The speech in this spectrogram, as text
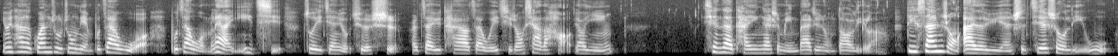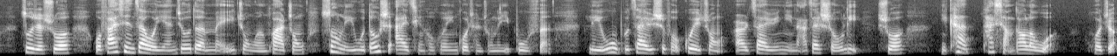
因为他的关注重点不在我，不在我们俩一起做一件有趣的事，而在于他要在围棋中下得好，要赢。现在他应该是明白这种道理了。第三种爱的语言是接受礼物。作者说：“我发现，在我研究的每一种文化中，送礼物都是爱情和婚姻过程中的一部分。礼物不在于是否贵重，而在于你拿在手里，说：‘你看，他想到了我。’”或者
